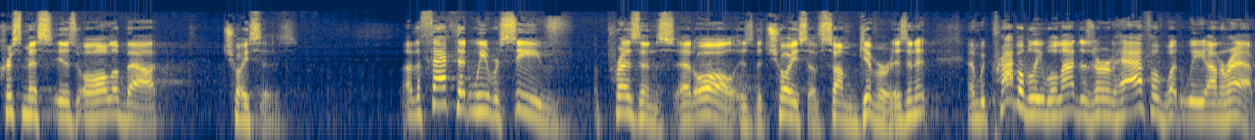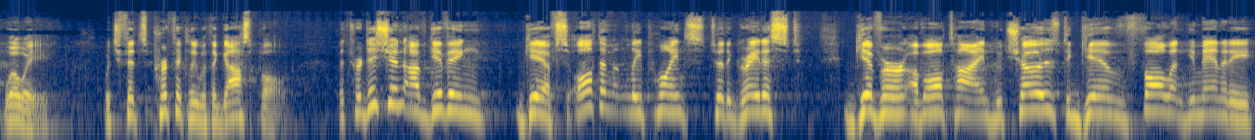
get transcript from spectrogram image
Christmas is all about choices. Uh, the fact that we receive presents at all is the choice of some giver, isn't it? And we probably will not deserve half of what we unwrap, will we? Which fits perfectly with the gospel. The tradition of giving gifts ultimately points to the greatest giver of all time who chose to give fallen humanity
